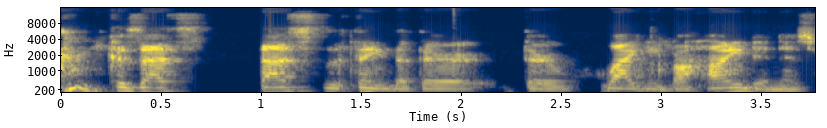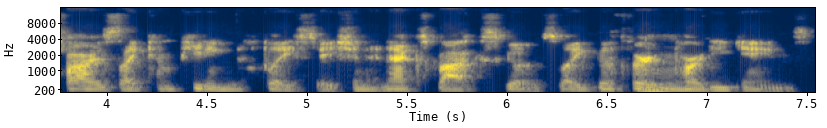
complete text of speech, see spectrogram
because that's that's the thing that they're they're lagging behind in as far as like competing with PlayStation and Xbox goes, like the hmm. third-party games.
